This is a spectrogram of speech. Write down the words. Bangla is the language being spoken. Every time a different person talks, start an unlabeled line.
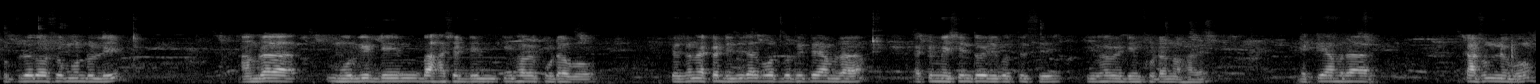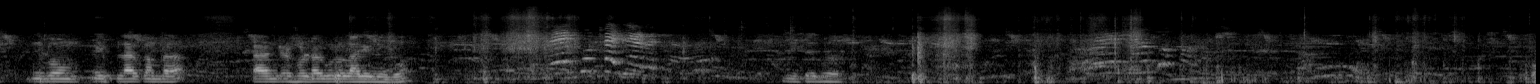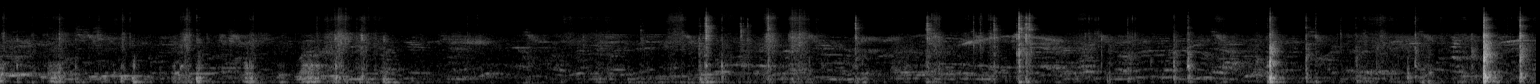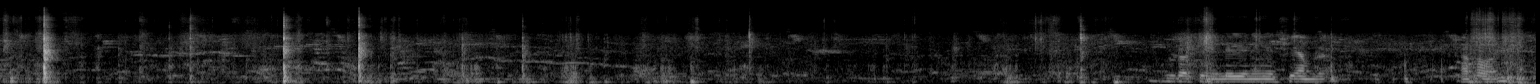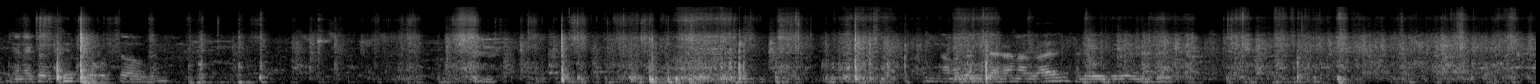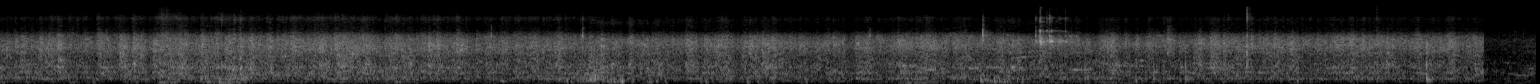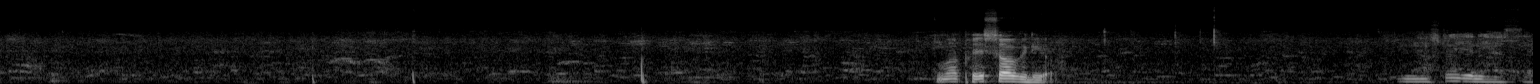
সুপ্রিয় দর্শক মণ্ডলী, আমরা মুরগির ডিম বা হাঁসের ডিম কীভাবে ফুটাবো, সেজন্য একটা ডিজিটাল পদ্ধতিতে আমরা একটি মেশিন তৈরি করতেছি, কীভাবে ডিম ফোটানো হয়। একটি আমরা কার্টুন নেব এবং এই প্লাগ আমরা কারেন্টের হোল্ডারগুলো লাগিয়ে নেব। 你先挑 হোল্ডারটি লেগে নিয়েছি আমরা। এখন এখানে একটা ছিদ্র করতে হবে। আমাদের দেখা না যায়, খালি এই দিকে দেখা।
তোমার ফেস সহ ভিডিও
নষ্ট ইয়ে নিয়ে আসছে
